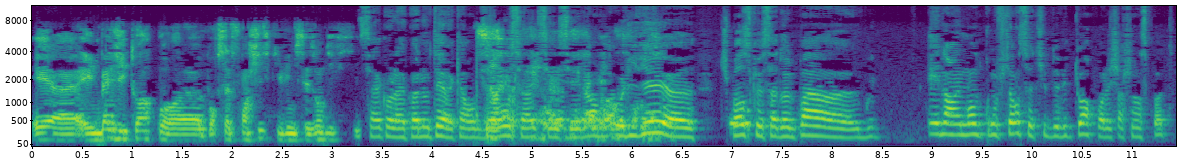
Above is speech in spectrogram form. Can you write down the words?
et, euh, et, une belle victoire pour euh, pour cette franchise qui vit une saison difficile. C'est vrai qu'on l'avait pas noté à 40-0, c'est vrai que c'est énorme. Olivier, euh, je pense que ça donne pas euh, énormément de confiance ce type de victoire pour aller chercher un spot,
